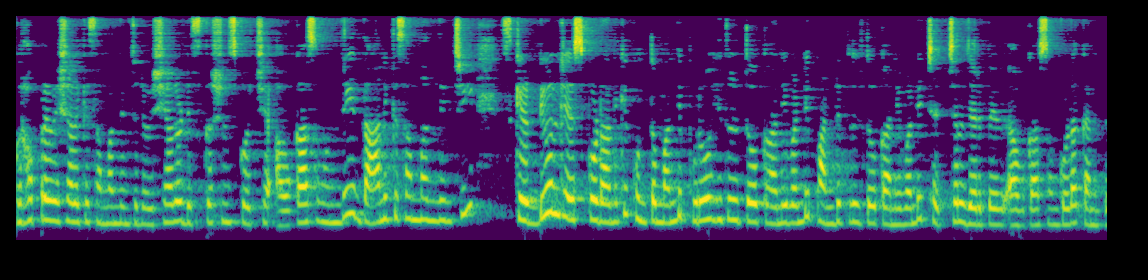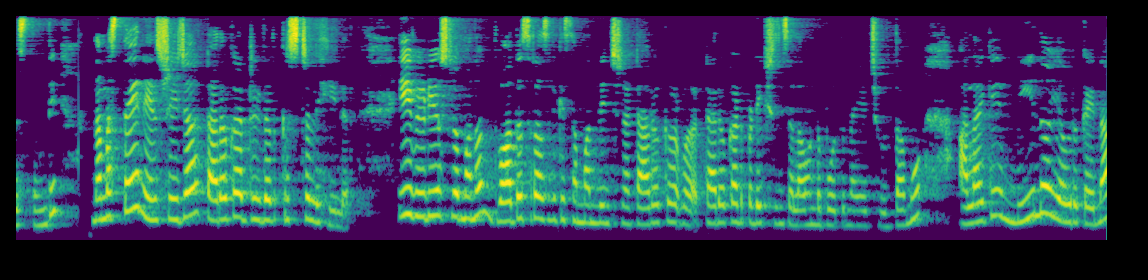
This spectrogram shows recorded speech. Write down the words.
గృహప్రవేశాలకి సంబంధించిన విషయాలు డిస్కషన్స్కి వచ్చే అవకాశం ఉంది. దానికి సంబంధించి స్కెడ్యూల్ చేసుకోవడానికి కొంతమంది పురోహితులతో కానివ్వండి పండితులతో కానివ్వండి చర్చలు జరిపే అవకాశం కూడా కనిపిస్తుంది. నమస్తే నేను Sreeja tarot card reader crystal healer. ఈ వీడియోస్లో మనం ద్వాదశ రాశులకి సంబంధించిన టారో టారో కార్డ్ ప్రొడిక్షన్స్ ఎలా ఉండబోతున్నాయో చూద్దాము. అలాగే మీలో ఎవరికైనా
